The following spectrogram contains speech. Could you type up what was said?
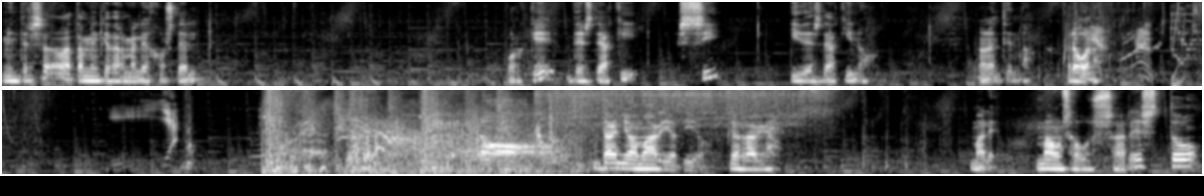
Me interesaba también quedarme lejos de él. ¿Por qué desde aquí sí y desde aquí no? No lo entiendo. Pero bueno. Daño a Mario, tío. Qué rabia. Vale. Vamos a usar esto.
